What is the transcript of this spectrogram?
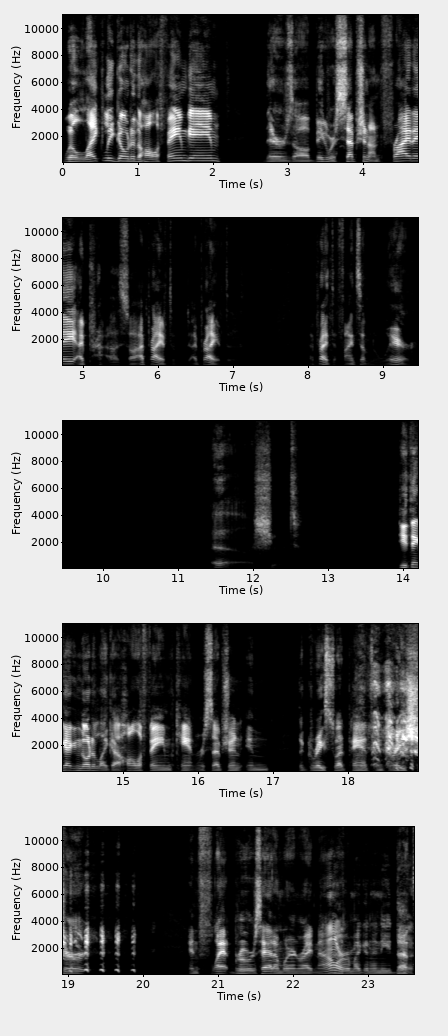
We'll likely go to the Hall of Fame game. There's a big reception on Friday. I pro- uh, so I probably have to. I probably have to. I probably have to find something to wear. Oh shoot. Do you think I can go to like a Hall of Fame Canton reception in the gray sweatpants and gray shirt and flat brewer's hat I'm wearing right now, or am I going to need to?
